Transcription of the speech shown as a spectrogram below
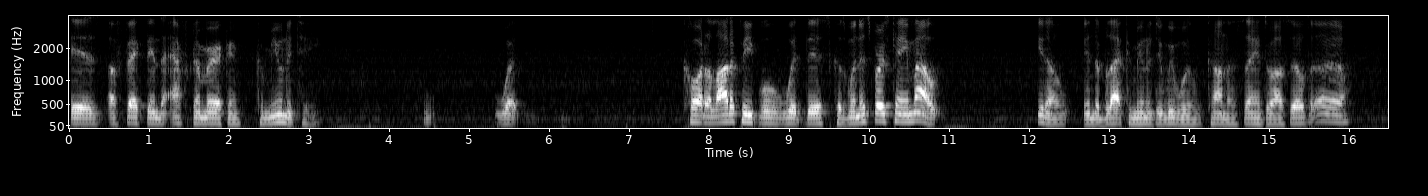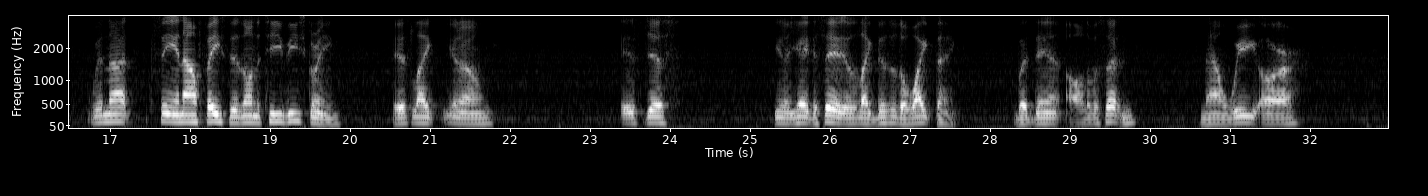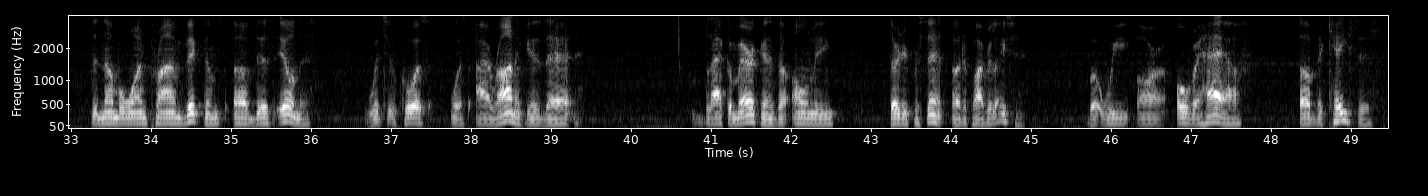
is affecting the African American community. What caught a lot of people with this, because when this first came out, you know, in the black community, we were kind of saying to ourselves, uh, we're not seeing our faces on the TV screen. It's like, you know, it's just, you know, you hate to say it, it was like this is a white thing. But then all of a sudden, now we are the number one prime victims of this illness, which of course what's ironic is that black Americans are only 30% of the population, but we are over half of the cases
